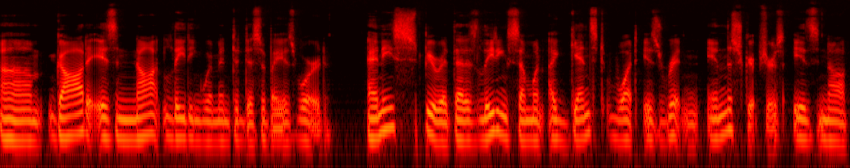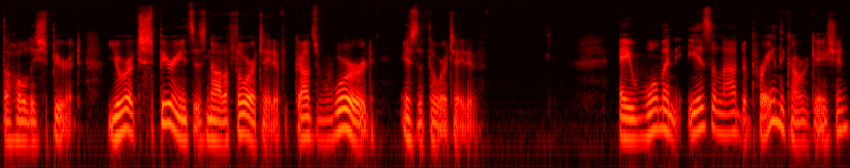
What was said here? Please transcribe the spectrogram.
Um, God is not leading women to disobey his word any spirit that is leading someone against what is written in the scriptures is not the Holy Spirit. Your experience is not authoritative. God's word is authoritative. A woman is allowed to pray in the congregation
